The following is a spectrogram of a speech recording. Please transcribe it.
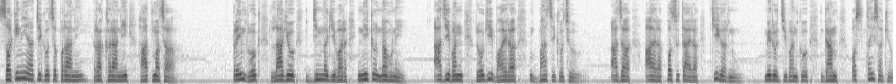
सकिने आँटेको छ प्राणी र खरानी हातमा छ। प्रेम रोग लाग्यो जिन्दगीभर निको नहुने। आजीवन रोगी भएर बाँचेको छु। आज आएर पछुताएर के गर्नु? मेरो जीवनको घाम अस्ताइसक्यो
